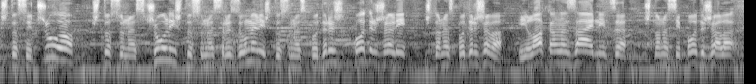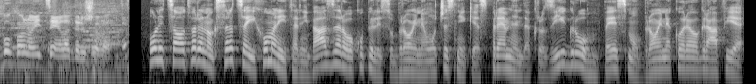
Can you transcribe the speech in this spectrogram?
što se čuo, što su nas čuli, što su nas razumeli, što su nas podrž, podržali, što nas podržava i lokalna zajednica, što nas je podržala bukvalno i cela država. Ulica Otvorenog srca i humanitarni bazar okupili su brojne učesnike spremne da kroz igru, pesmu, brojne koreografije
